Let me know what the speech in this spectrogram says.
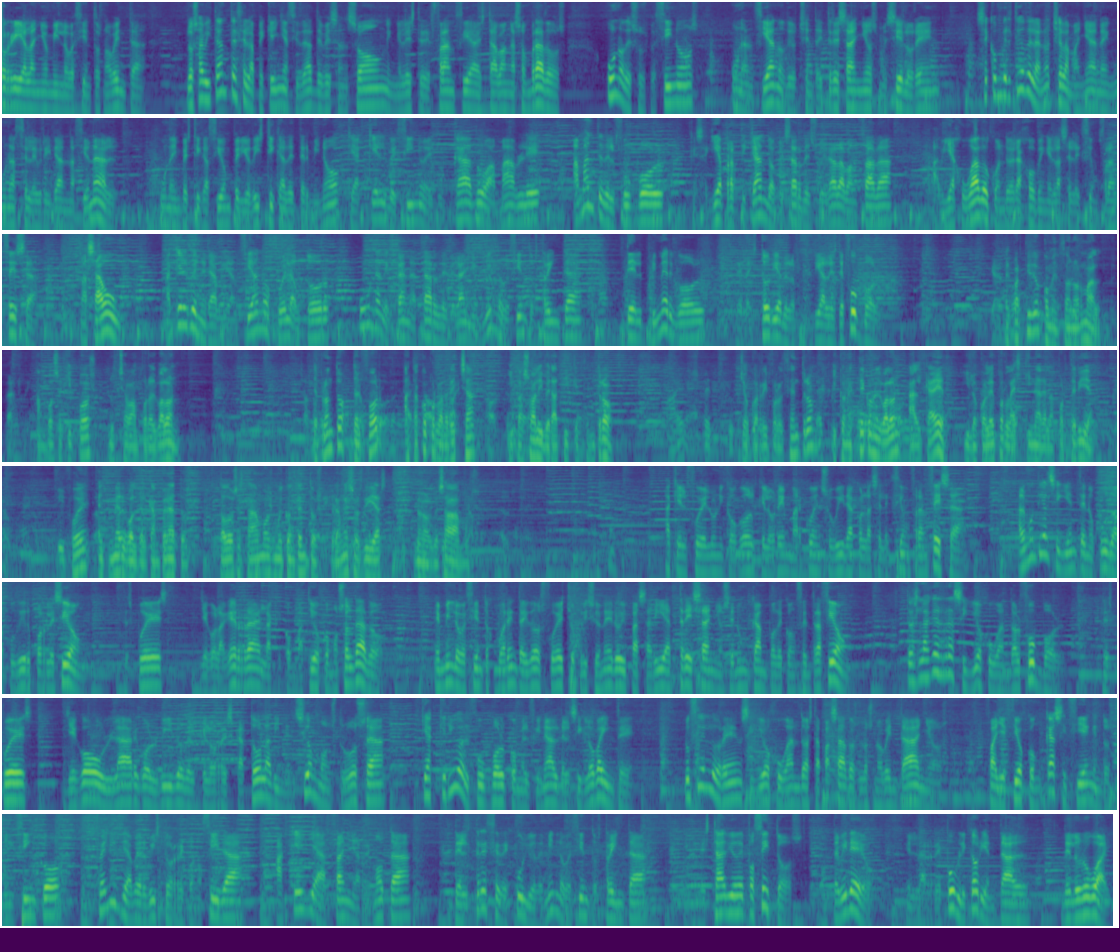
Corría el año 1990. Los habitantes de la pequeña ciudad de Besançon, en el este de Francia, estaban asombrados. Uno de sus vecinos, un anciano de 83 años, Monsieur Lorraine, se convirtió de la noche a la mañana en una celebridad nacional. Una investigación periodística determinó que aquel vecino educado, amable, amante del fútbol, que seguía practicando a pesar de su edad avanzada, había jugado cuando era joven en la selección francesa. Más aún, aquel venerable anciano fue el autor, una lejana tarde del año 1930, del primer gol de la historia de los mundiales de fútbol. El partido comenzó normal. Ambos equipos luchaban por el balón. De pronto, Delfort atacó por la derecha y pasó a Liberati que centró. Yo corrí por el centro y conecté con el balón al caer y lo colé por la esquina de la portería. Fue el primer gol del campeonato. Todos estábamos muy contentos, pero en esos días no nos besábamos. Aquel fue el único gol que Loren marcó en su vida con la selección francesa. Al Mundial siguiente no pudo acudir por lesión. Después llegó la guerra en la que combatió como soldado. En 1942 fue hecho prisionero y pasaría tres años en un campo de concentración. Tras la guerra siguió jugando al fútbol. Después llegó un largo olvido del que lo rescató la dimensión monstruosa que adquirió el fútbol con el final del siglo XX. Lucien Loren siguió jugando hasta pasados los 90 años. Falleció con casi 100 en 2005, feliz de haber visto reconocida aquella hazaña remota del 13 de julio de 1930 en el Estadio de Pocitos, Montevideo, en la República Oriental del Uruguay.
